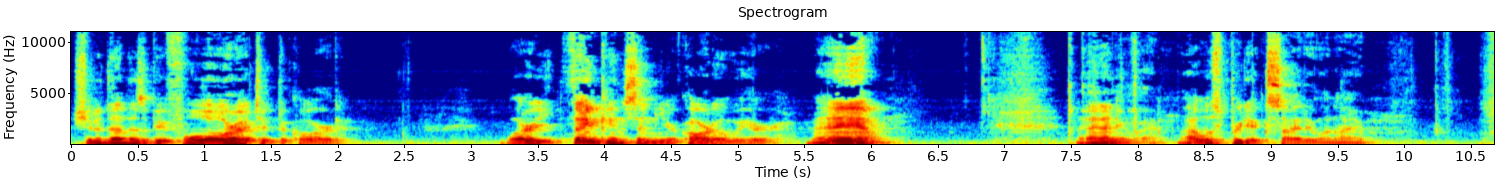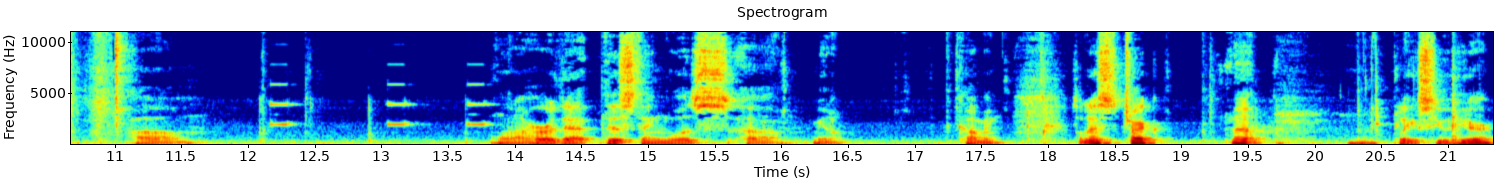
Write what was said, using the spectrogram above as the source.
Should have done this before I took the card. What are you thinking sending your card over here? Man. Anyway, I was pretty excited when I um, when I heard that this thing was, uh, you know, coming. So let's check. Place you here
